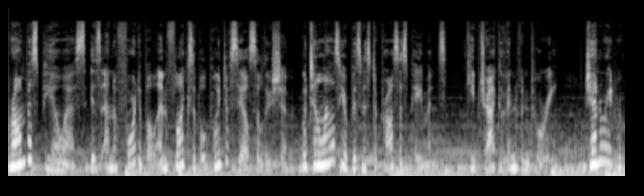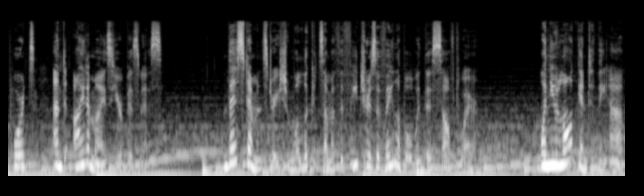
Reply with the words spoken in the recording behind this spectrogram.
Rhombus POS is an affordable and flexible point of sale solution which allows your business to process payments, keep track of inventory, generate reports, and itemize your business. This demonstration will look at some of the features available with this software. When you log into the app,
